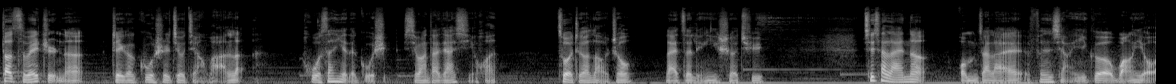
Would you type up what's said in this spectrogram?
到此为止呢，这个故事就讲完了。胡三爷的故事，希望大家喜欢。作者老周，来自灵异社区。接下来呢，我们再来分享一个网友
